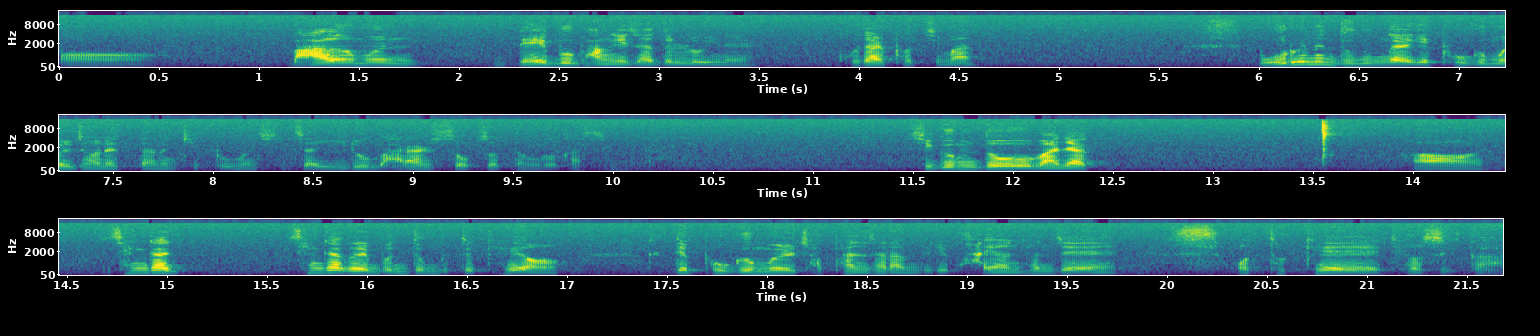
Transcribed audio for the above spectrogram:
어, 마음은 내부 방해자들로 인해 고달팠지만 모르는 누군가에게 복음을 전했다는 기쁨은 진짜 이루 말할 수 없었던 것 같습니다. 지금도 만약 어, 생각 생각을 문득문득 해요. 그때 복음을 접한 사람들이 과연 현재 어떻게 되었을까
